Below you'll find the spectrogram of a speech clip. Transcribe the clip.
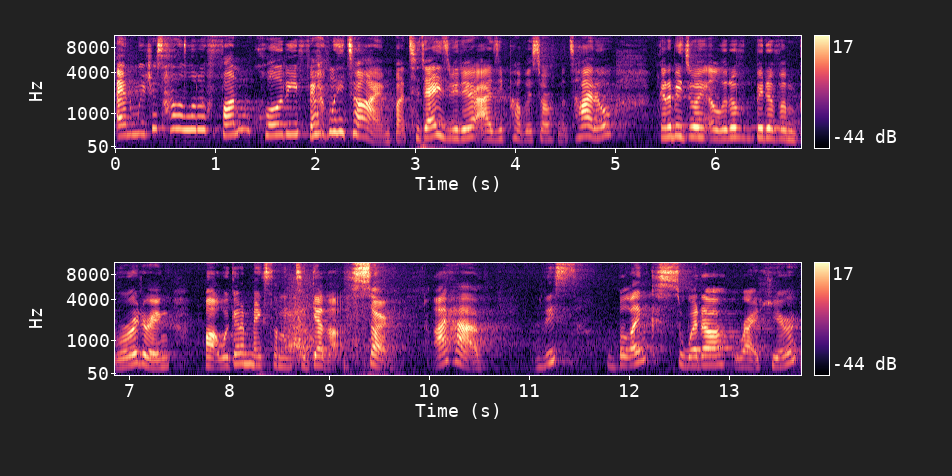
and we just had a little fun quality family time. But today's video, as you probably saw from the title, I'm gonna be doing a little bit of embroidering, but we're gonna make something together. So I have this blank sweater right here.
